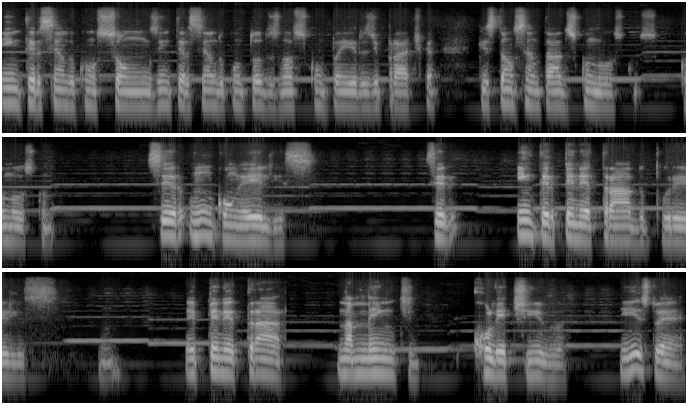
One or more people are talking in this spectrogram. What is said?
intercendo com sons, intercendo com todos os nossos companheiros de prática que estão sentados conosco. conosco ser um com eles, ser interpenetrado por eles, né? é penetrar na mente coletiva. E isto é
